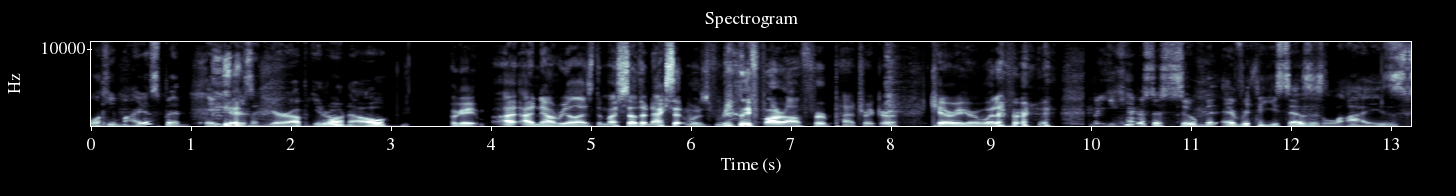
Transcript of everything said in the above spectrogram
well, he might have spent eight years in Europe. You don't know. Okay, I, I now realize that my southern accent was really far off for Patrick or Kerry or whatever. But you can't just assume that everything he says is lies.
